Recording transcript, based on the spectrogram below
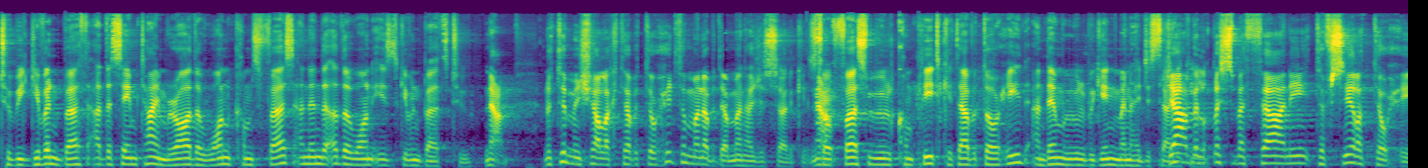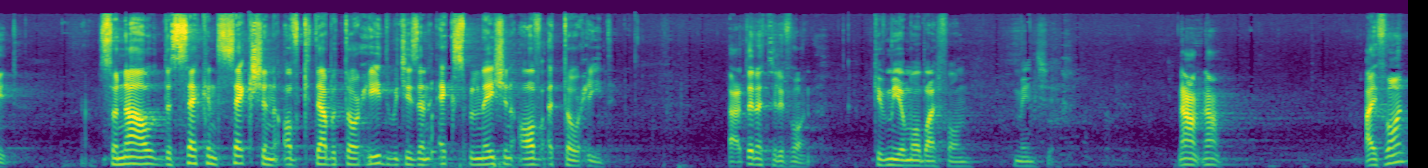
to be given birth at the same time. Rather, one comes first and then the other one is given birth to. نعم نتم إن شاء الله كتاب التوحيد ثم نبدأ منهج السالكين نعم So first we will complete Kitab al-Tawheed and then we will begin Manhaj جاء al-Salikin. بالقسم الثاني تفسير التوحيد So now the second section of Kitab al-Tawheed, which is an explanation of al-Tawheed. أعطنا التليفون Give me your mobile phone, main sheikh. نعم نعم ايفون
